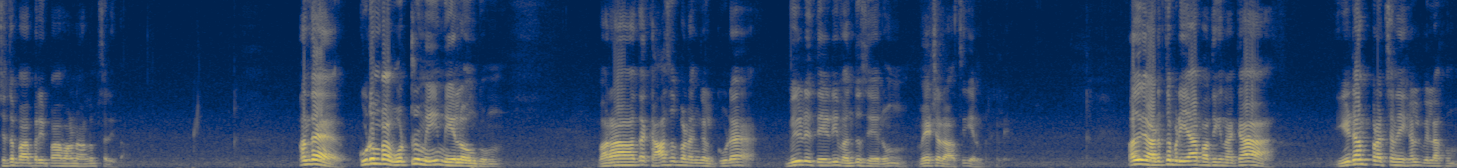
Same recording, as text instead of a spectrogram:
சித்தப்பா பெரியப்பாவானாலும் சரிதான். அந்த குடும்ப ஒற்றுமை மேலோங்கும். வராத காசு பணங்கள் கூட வீடு தேடி வந்து சேரும் மேஷராசி என்பர்களே. அதுக்கு அடுத்தபடியாக பார்த்தீங்கன்னாக்கா இடம் பிரச்சனைகள் விலகும்.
